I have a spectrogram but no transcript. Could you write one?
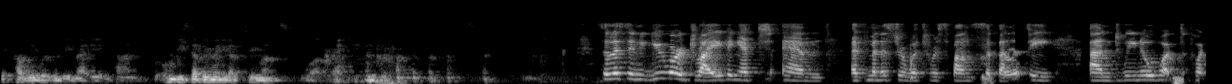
it probably wouldn't have been ready in time. But when we said we only got two months, well, ready. So listen, you are driving it um, as minister with responsibility, and we know what what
